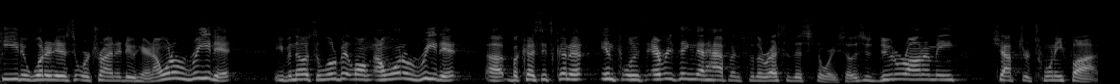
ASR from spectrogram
key to what it is that we're trying to do here. And I want to read it, even though it's a little bit long. I want to read it uh, because it's going to influence everything that happens for the rest of this story. So this is Deuteronomy chapter 25.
